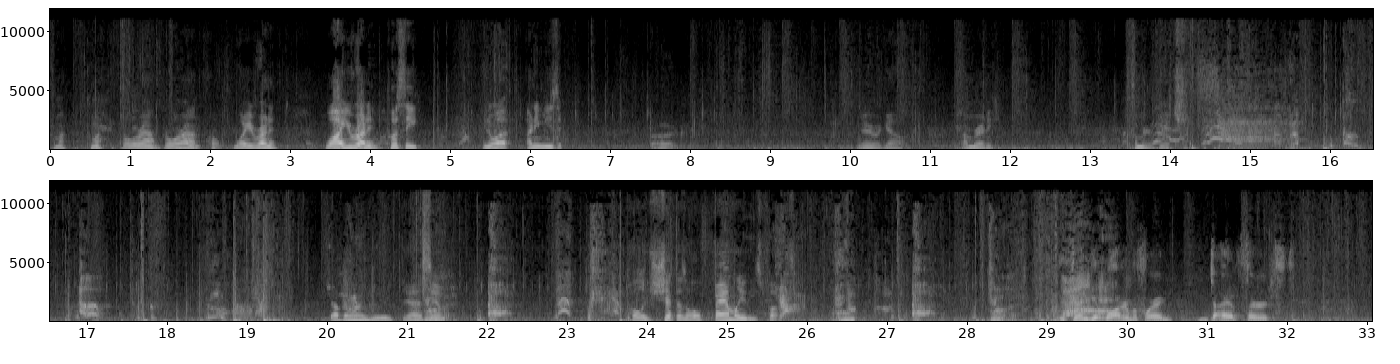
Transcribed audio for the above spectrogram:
Come on, come on. Roll around, roll around. Oh, why are you running? Why are you running, pussy? You know what? I need music. Fuck. There we go. I'm ready. Come here, bitch. Shot behind you. Yeah, I see him. Holy shit, there's a whole family of these fucks. I'm trying to get water before I die of thirst.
